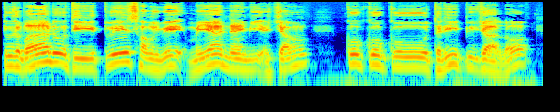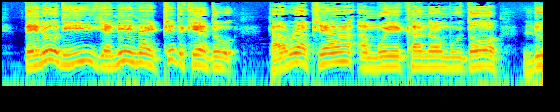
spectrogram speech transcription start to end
သူတစ်ပါးတို့သည်သွေးဆောင်၍မရနိုင်မည်အကြောင်းကိုကိုကိုတတိပြုကြလော့တင်တို့သည်ယနေ့၌ဖြစ်တဲ့ကဲ့သို့ဒါဝရဖျားအမွေခံတော်မူသော လူ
